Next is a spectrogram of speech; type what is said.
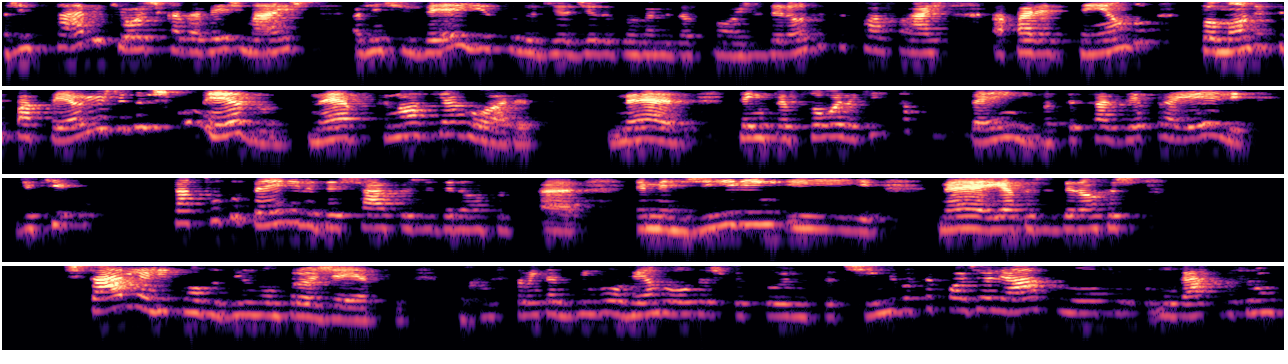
A gente sabe que hoje, cada vez mais, a gente vê isso no dia a dia das organizações, lideranças situacionais aparecendo, tomando esse papel e os líderes com medo, né? Porque, nossa, e agora? Né? Tem pessoas aqui que tá tudo bem, você trazer para ele de que tá tudo bem ele deixar essas lideranças uh, emergirem e, né, e essas lideranças estarem ali conduzindo um projeto, porque você também está desenvolvendo outras pessoas no seu time, você pode olhar para um outro lugar que você não,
